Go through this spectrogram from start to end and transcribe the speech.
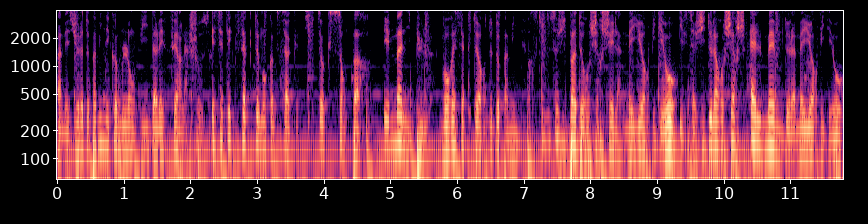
À mes yeux, la dopamine est comme l'envie d'aller faire la chose. Et c'est exactement comme ça que TikTok s'empare et manipule vos récepteurs de dopamine. Parce qu'il ne s'agit pas de rechercher la meilleure vidéo, il s'agit de la recherche elle-même de la meilleure vidéo,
